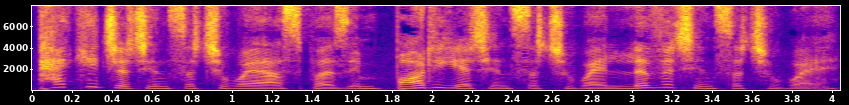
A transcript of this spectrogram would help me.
package it in such a way, I suppose, embody it in such a way, live it in such a way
